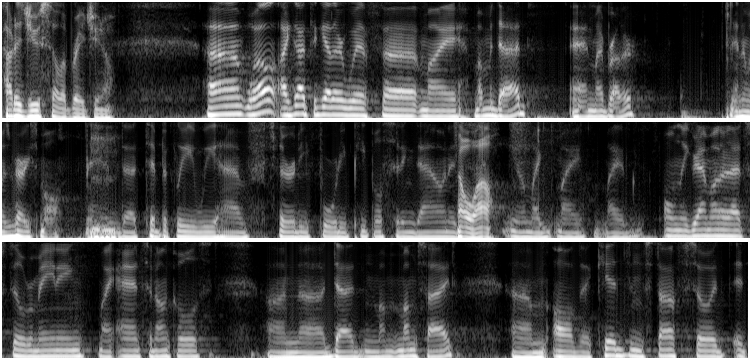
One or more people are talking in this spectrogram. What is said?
How did you celebrate, Gino? Um, well, I got together with uh, my mom and dad and my brother, and it was very small. And uh, typically we have 30, 40 people sitting down. It's, Oh, wow. You know, my, my, my only grandmother that's still remaining, my aunts and uncles on uh, dad and mom, mom's side, um, all the kids and stuff. So it, it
